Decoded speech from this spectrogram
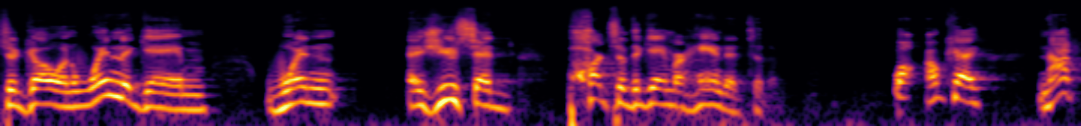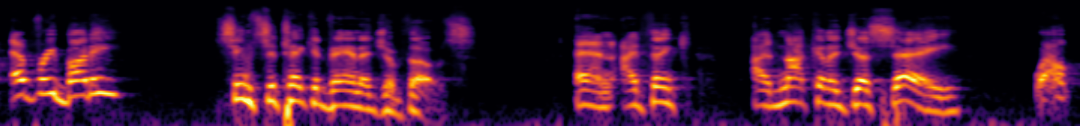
to go and win the game when, as you said, parts of the game are handed to them. Well, okay, not everybody seems to take advantage of those. And I think I'm not going to just say, well,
